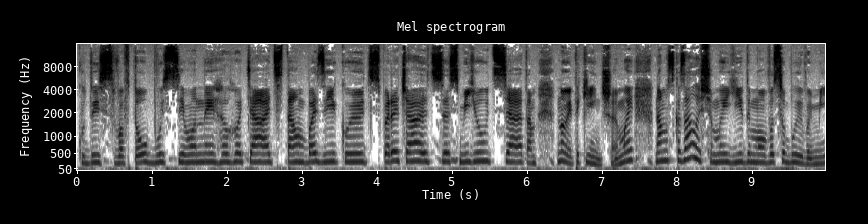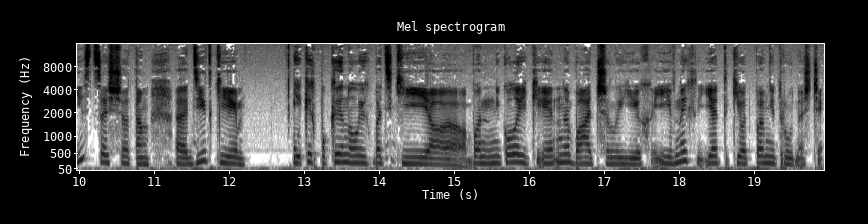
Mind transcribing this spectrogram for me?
кудись в автобусі, вони гелготять, там базікують, сперечаються, сміються, там ну і таке інше. Ми нам сказали, що ми їдемо в особливе місце це, що там е, дітки. Яких покинули їх батьки, або ніколи які не бачили їх, і в них є такі от певні труднощі,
